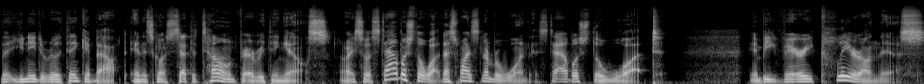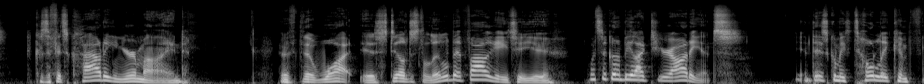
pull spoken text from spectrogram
that you need to really think about, and it's going to set the tone for everything else. All right. So establish the what. That's why it's number one. Establish the what, and be very clear on this. Because if it's cloudy in your mind, if the what is still just a little bit foggy to you, what's it going to be like to your audience? It's going to be totally conf-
